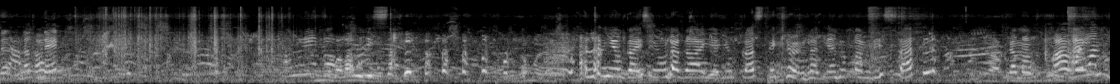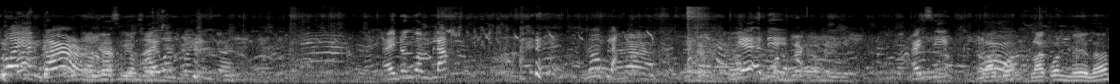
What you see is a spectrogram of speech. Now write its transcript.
Not- Not dead? Ano? Alam nyo guys, yung lagayan, yung plastic na lagyan ng pandesal. Lamang, I want boy and girl. I want boy and girl. I don't want black. No black. Yeah, di. I see. Black one, black one male, huh?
